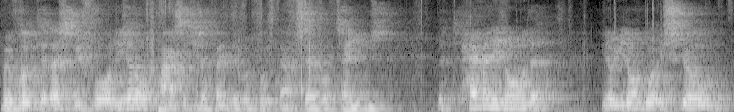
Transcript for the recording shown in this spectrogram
We've looked at this before. These are all passages I think that we've looked at several times. But how many know that you know you don't go to school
